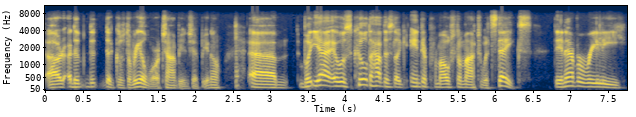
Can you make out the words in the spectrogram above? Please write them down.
uh, the, the, the, it was the real world championship, you know. Um, but yeah, it was cool to have this like interpromotional match with stakes. They never really,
